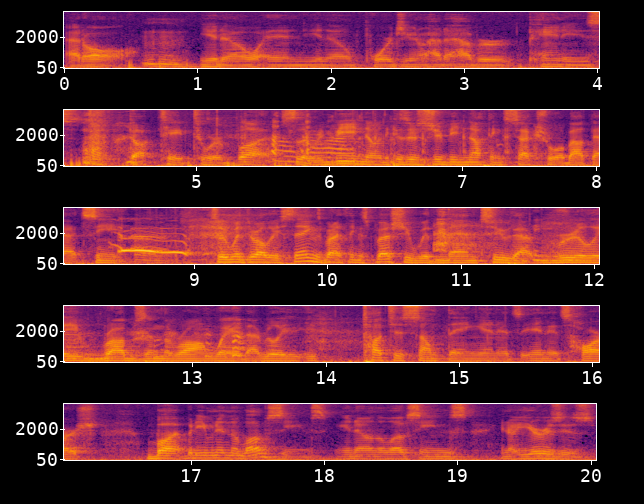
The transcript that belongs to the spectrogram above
at all. Mm-hmm. You know, and you know, poor Juno had to have her panties duct taped to her butt oh, so there would be no because there should be nothing sexual about that scene. So we went through all these things, but I think especially with men too, that really rubs them the wrong way. That really touches something and it's and it's harsh. But but even in the love scenes, you know, in the love scenes, you know, yours is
